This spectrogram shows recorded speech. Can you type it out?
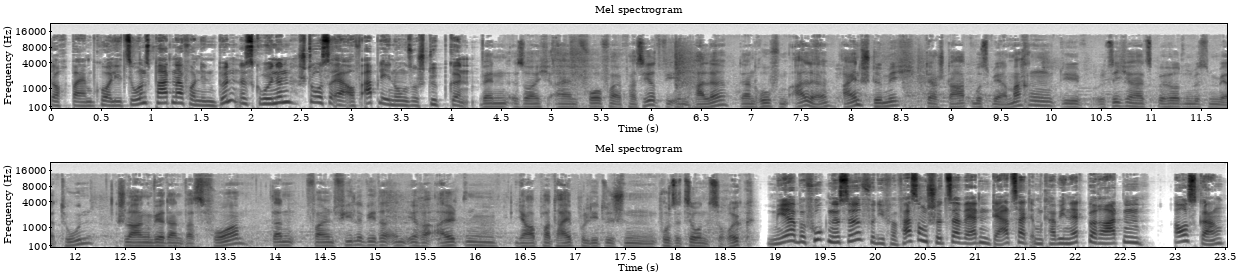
Doch beim Koalitionspartner von den Bündnisgrünen stoße er auf Ablehnung, so Stübgen. Wenn solch ein Vorfall passiert wie in Halle, dann rufen alle einstimmig, der Staat muss mehr machen, die Sicherheitsbehörden müssen mehr tun. Schlagen wir dann was vor, dann fallen viele wieder in ihre alten, ja, parteipolitischen Positionen zurück. Mehr Befugnisse für die Verfassungsschützer werden derzeit im Kabinett beraten. Ausgang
